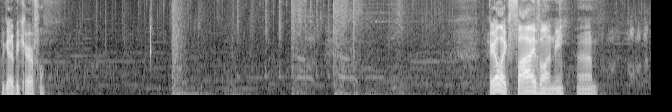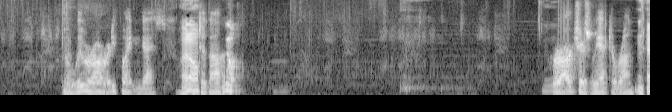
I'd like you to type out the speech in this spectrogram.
We got to be careful. I got like five on me. Um, No, we were already fighting, guys. I know. Took off. We're archers. We have to run.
